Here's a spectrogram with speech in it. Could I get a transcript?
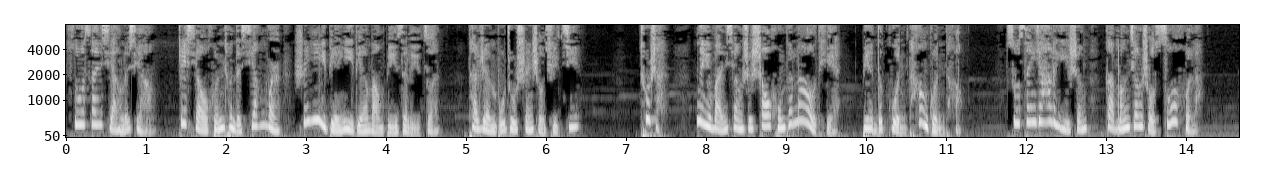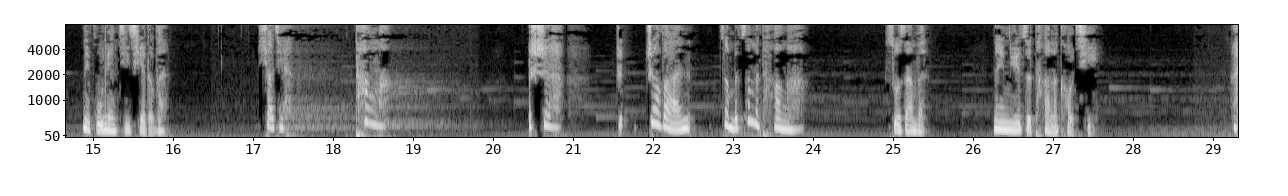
苏三想了想，这小馄饨的香味是一点一点往鼻子里钻，他忍不住伸手去接。突然，那碗像是烧红的烙铁，变得滚烫滚烫。苏三呀了一声，赶忙将手缩回来。那姑娘急切的问：“小姐，烫吗？”“是，这这碗怎么这么烫啊？”苏三问。那女子叹了口气。哎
